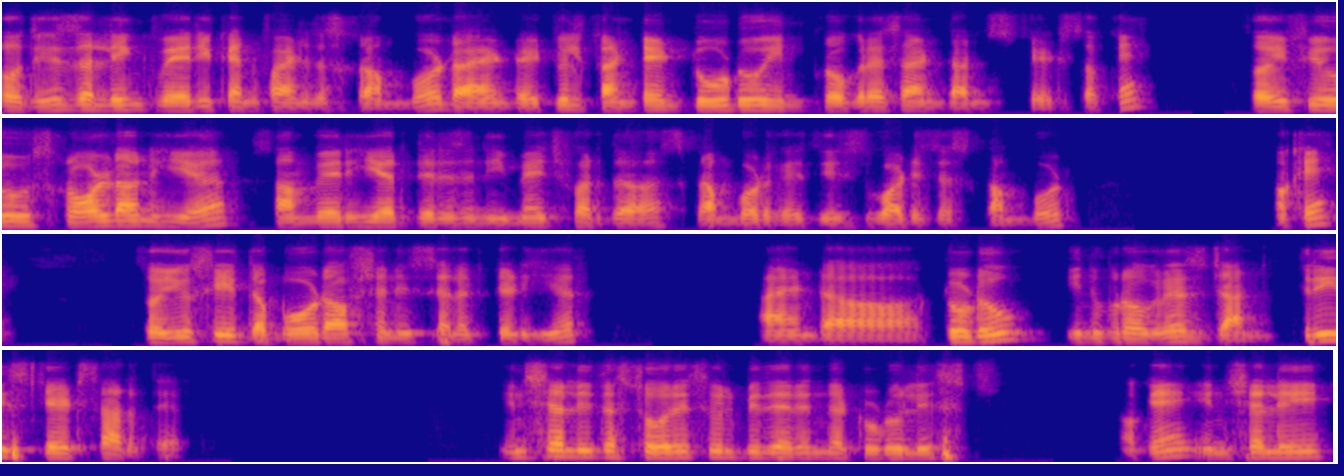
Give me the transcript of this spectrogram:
so this is the link where you can find the scrum board and it will contain to do in progress and done states okay so if you scroll down here, somewhere here, there is an image for the Scrum board, guys. This is what is a Scrum board. Okay. So you see the board option is selected here and uh, to do in progress done. Three states are there. Initially, the stories will be there in the to-do list. Okay. Initially,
